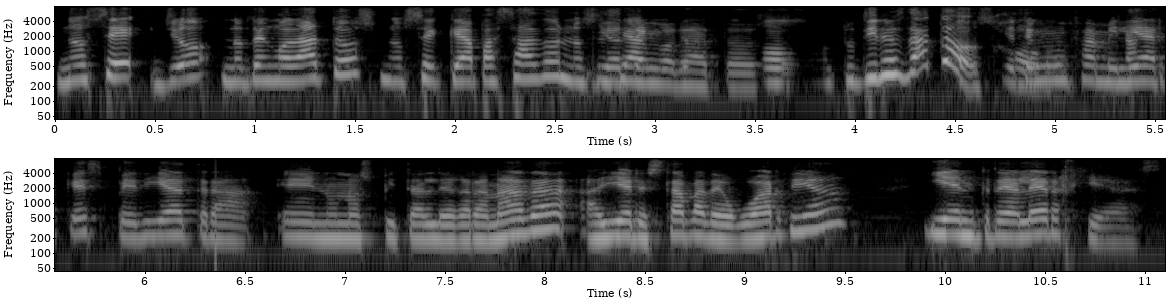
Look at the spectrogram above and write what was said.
no sé, yo no tengo datos, no sé qué ha pasado, no sé Yo si tengo datos. o- ¿Tú tienes datos? Yo tengo un familiar que es pediatra en un hospital de Granada. Ayer estaba de guardia y entre alergias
